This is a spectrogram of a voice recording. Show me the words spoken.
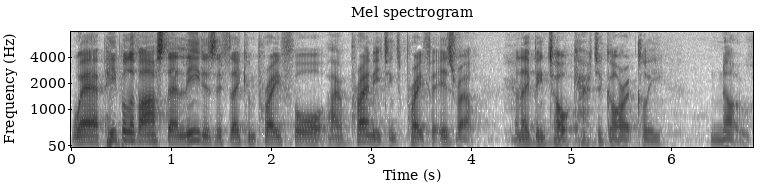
where people have asked their leaders if they can pray for, have a prayer meeting to pray for Israel. And they've been told categorically, no.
